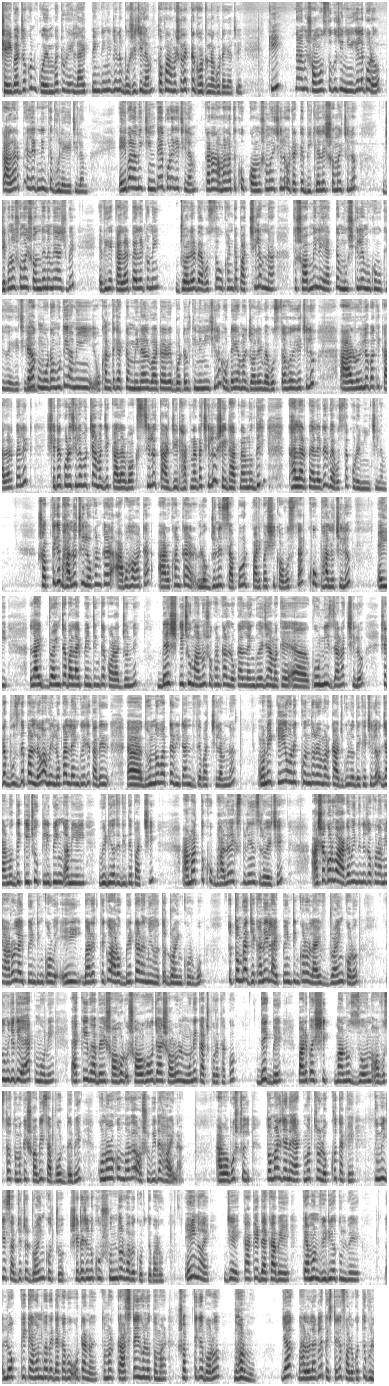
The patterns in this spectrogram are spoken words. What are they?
সেইবার যখন কোয়েম্বাটুরে লাইভ পেন্টিংয়ের জন্য বসেছিলাম, তখন আমার সাথে একটা ঘটনা ঘটে গেছে। কি? না, আমি সমস্ত কিছু নিয়ে গেলে পরেও কালার প্যালেট নিতে ভুলে গেছিলাম। এইবার আমি চিন্তায় পড়ে গেছিলাম, কারণ আমার হাতে খুব কম সময় ছিল, ওটা একটা বিকেলের সময় ছিল। যে কোনো সময় সন্ধে নেমে আসবে, এদিকে কালার প্যালেটও নেই, জলের ব্যবস্থা ওখানটা পাচ্ছিলাম না, তো সব মিলিয়ে একটা মুশকিলের মুখোমুখি হয়ে গেছিল যাই হোক, মোটামুটি আমি ওখান থেকে একটা মিনারেল ওয়াটারের বোতল কিনে নিয়েছিলাম, ওটাই আমার জলের ব্যবস্থা হয়ে গেছিল। আর রইল বাকি কালার প্যালেট সেটা করেছিলাম হচ্ছে আমার যে কালার বক্স ছিল, তার যে ঢাকনাটা ছিল, সেই ঢাকনার মধ্যেই কালার প্যালেটের ব্যবস্থা করে নিয়েছিলাম। সব থেকে ভালো ছিল ওখানকার আবহাওয়াটা আর ওখানকার লোকজনের সাপোর্ট পারিপার্শ্বিক অবস্থা খুব ভালো ছিল এই লাইভ ড্রয়িংটা বা লাইভ পেন্টিংটা করার জন্যে। বেশ কিছু মানুষ ওখানকার লোকাল ল্যাঙ্গুয়েজে আমাকে কুর্নিশ জানাচ্ছিল। সেটা বুঝতে পারলেও আমি লোকাল ল্যাঙ্গুয়েজে তাদের ধন্যবাদটা রিটার্ন দিতে পারছিলাম না। অনেকেই অনেকক্ষণ ধরে আমার কাজগুলো দেখেছিল, যার মধ্যে কিছু ক্লিপিং আমি এই ভিডিওতে দিতে পারছি। আমার তো খুব ভালো এক্সপিরিয়েন্স রয়েছে। আশা করব আগামী দিনে যখন আমি আরও লাইভ পেন্টিং করব, এইবারের থেকেও আরও বেটার আমি হয়তো ড্রয়িং করব। তো তোমরা যেখানেই লাইভ পেন্টিং করো লাইভ ড্রয়িং করো, তুমি যদি এক মনে, একইভাবে সহর, সহজ আর সরল মনে কাজ করে থাকো, দেখবে পারিপার্শ্বিক মানুষজন, অবস্থা তোমাকে সবই সাপোর্ট দেবে। কোনো রকমভাবে অসুবিধা হয় না। আর অবশ্যই তোমার যেন একমাত্র লক্ষ্য থাকে, তুমি যে সাবজেক্টে ড্রয়িং করছ, সেটা যেন খুব সুন্দরভাবে করতে পারো এই নয় যে কাকে দেখাবে, কেমন ভিডিও তুলবে, লোককে কেমনভাবে দেখাবো, ওটা নয় তোমার কাজটাই হলো তোমার সবথেকে বড় ধর্ম যাক, ভালো লাগলে পেজটাকে ফলো করতে ভুলো।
